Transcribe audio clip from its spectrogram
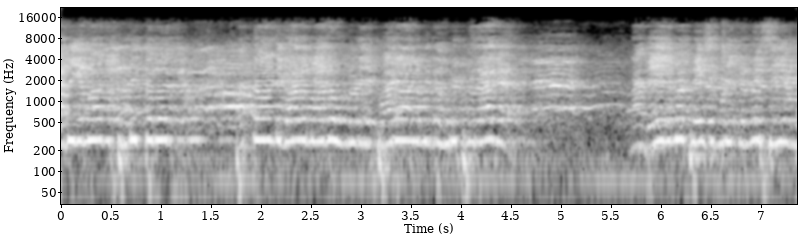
அதிகமாக படித்தவர் பத்தாண்டு காலமாக உங்களுடைய பாராளுமன்ற உறுப்பினராக நான் வேகமா பேசி முடிக்கிறேன் சிஎம்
